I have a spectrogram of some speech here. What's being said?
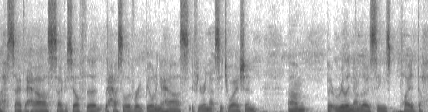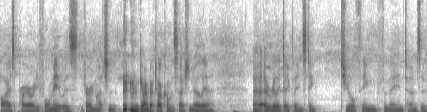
Oh, save the house, save yourself the, the hassle of rebuilding a house if you're in that situation. Um, but really, none of those things played the highest priority for me. It was very much, and going back to our conversation earlier, a, a really deeply instinctual thing for me in terms of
